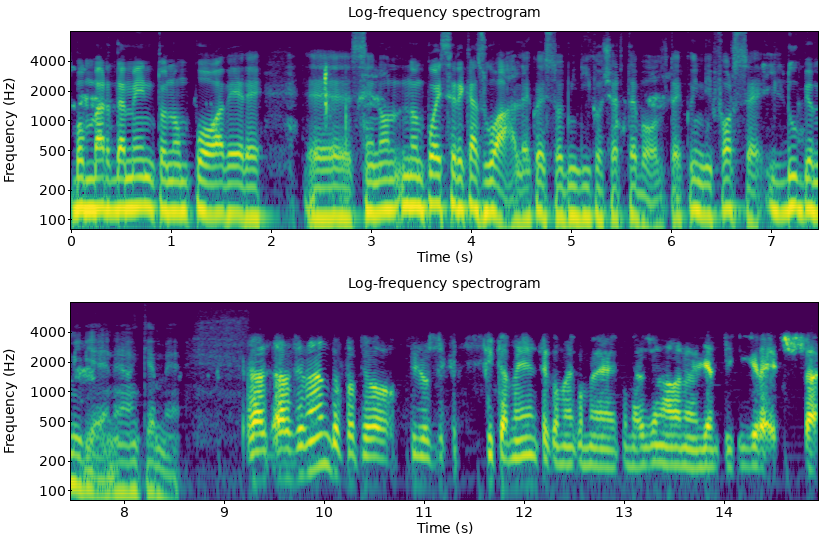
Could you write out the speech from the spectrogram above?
bombardamento non può avere, eh, se non, non può essere casuale, questo mi dico certe volte, quindi forse il dubbio mi viene anche a me. Ra- Ragionando proprio filosoficamente come, come- come ragionavano gli antichi greci, cioè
